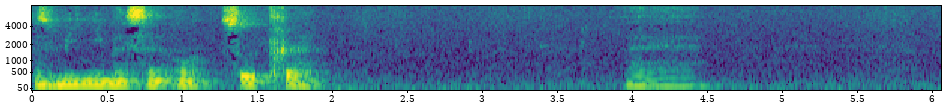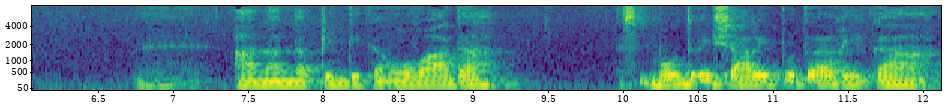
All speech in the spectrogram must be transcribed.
zmíníme se o sutře. Eh, Ananda Pindika Ovada, moudrý Šáriputra říká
